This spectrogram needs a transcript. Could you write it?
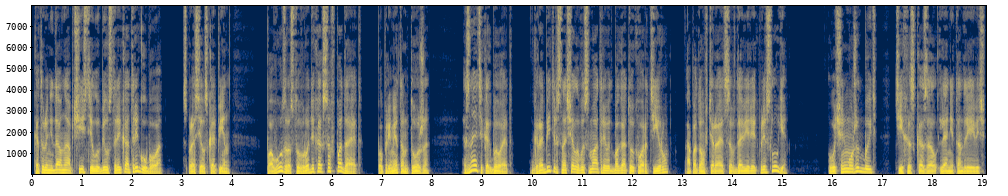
который недавно обчистил и убил старика Трегубова?» — спросил Скопин. «По возрасту вроде как совпадает, по приметам тоже. Знаете, как бывает? Грабитель сначала высматривает богатую квартиру, а потом втирается в доверие к прислуге». «Очень может быть», — тихо сказал Леонид Андреевич.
